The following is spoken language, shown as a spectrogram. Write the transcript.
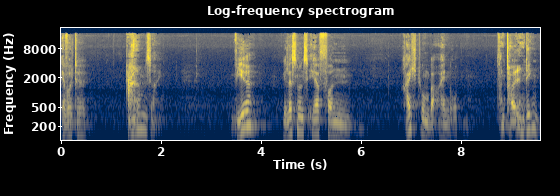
Er wollte arm sein. Wir, wir lassen uns eher von Reichtum beeindrucken, von tollen Dingen.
